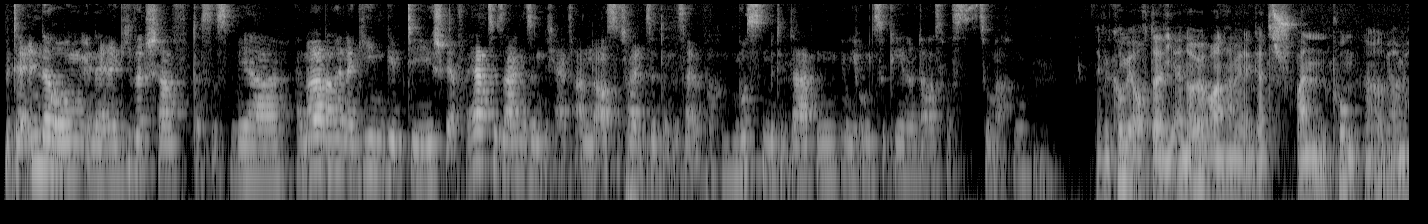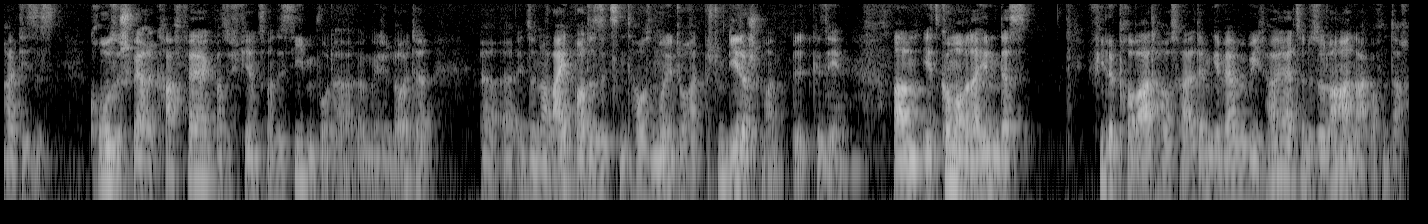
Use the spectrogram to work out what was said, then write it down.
mit der Änderung in der Energiewirtschaft, dass es mehr erneuerbare Energien gibt, die schwer vorherzusagen sind, nicht einfach an- und auszuschalten sind, dann ist einfach ein Muss, mit den Daten irgendwie umzugehen und daraus was zu machen. Ja, wir kommen ja auch da, die Erneuerbaren haben ja einen ganz spannenden Punkt. Ne? Wir haben halt dieses große, schwere Kraftwerk, was ich 24-7, wo da irgendwelche Leute äh, in so einer Leitwarte sitzen, 1000 Monitor, hat bestimmt jeder schon mal ein Bild gesehen. Ähm, jetzt kommen wir aber dahin, dass viele Privathaushalte im Gewerbegebiet haben halt so eine Solaranlage auf dem Dach.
